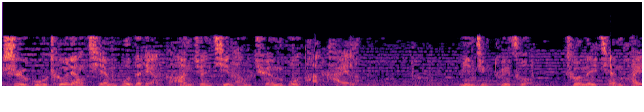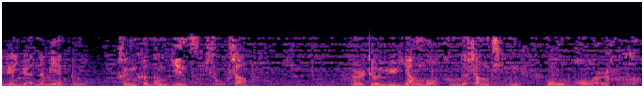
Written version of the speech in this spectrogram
事故车辆前部的两个安全气囊全部弹开了。民警推测，车内前排人员的面部很可能因此受伤，而这与杨某鹏的伤情不谋而合。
